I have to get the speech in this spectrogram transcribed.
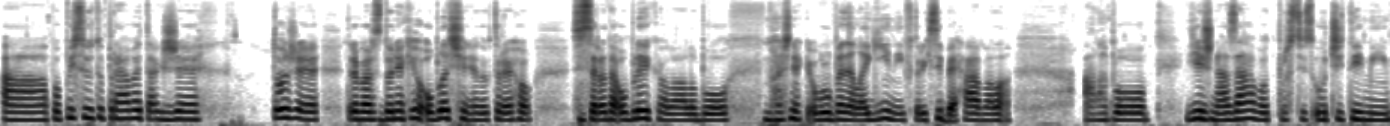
A popisujú to práve tak, že to, že treba do nejakého oblečenia, do ktorého si sa rada obliekala, alebo máš nejaké obľúbené legíny, v ktorých si behávala, alebo ideš na závod proste s určitými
